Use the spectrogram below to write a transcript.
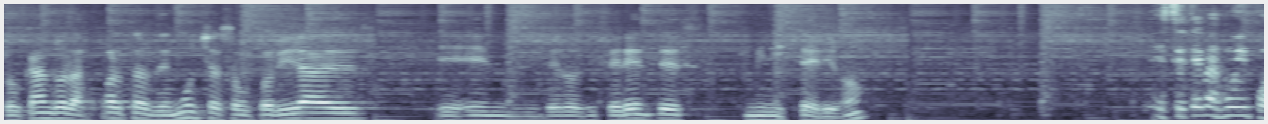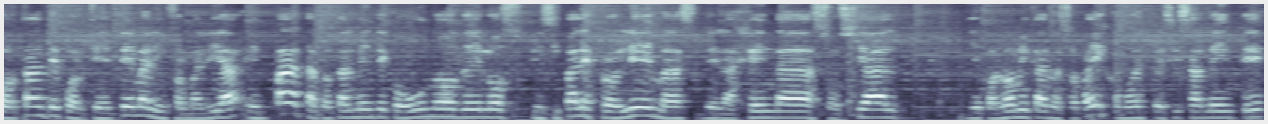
tocando las puertas de muchas autoridades eh, de los diferentes ministerios. Este tema es muy importante porque el tema de la informalidad empata totalmente con uno de los principales problemas de la agenda social y económica de nuestro país, como es precisamente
